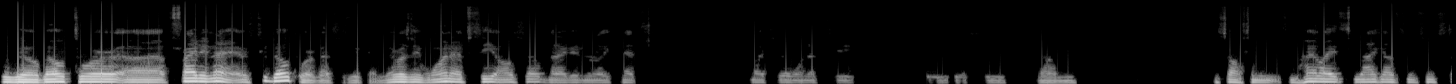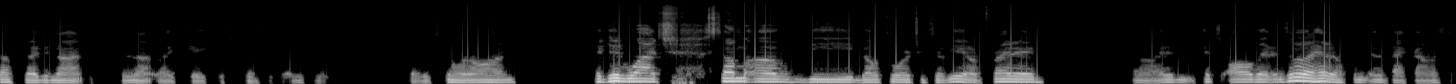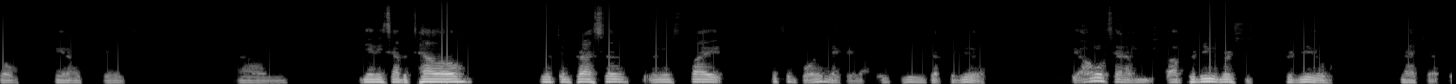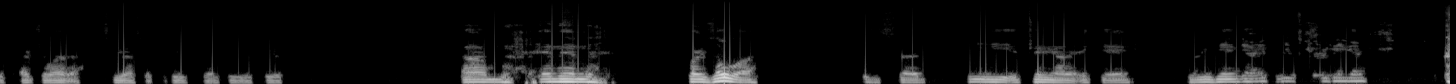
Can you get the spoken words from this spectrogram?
We go Bellator uh, Friday night. There was two Bellator events this weekend. There was a one FC also, but I didn't really catch much of the one FC. Um, I saw some some highlights, some knockouts, and some stuff, but I did not did not like pay close attention to anything that was going on. I did watch some of the Bellator 278 on Friday. Uh, I didn't catch all of it, and some of it I had it in, in the background. I was still hanging out with the kids. Um, Danny Sabatello looked impressive in this fight. That's a Boilermaker. He, he was at Purdue. He almost had a, a Purdue versus Purdue matchup with Archuleta. Wrestled at Purdue for two. Um, and then Barzola is a stud. He is training out of AKA Caribbean guy. I believe it's guy.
